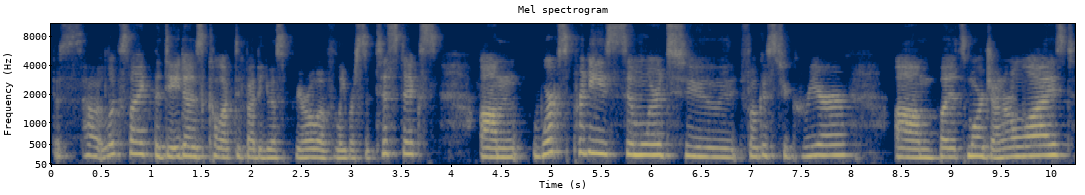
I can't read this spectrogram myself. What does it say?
This is how it looks like. The data is collected by the US Bureau of Labor Statistics. Um, works pretty similar to Focus to Career, um, but it's more generalized.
